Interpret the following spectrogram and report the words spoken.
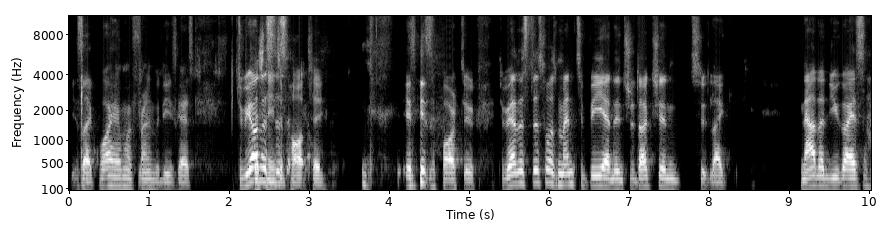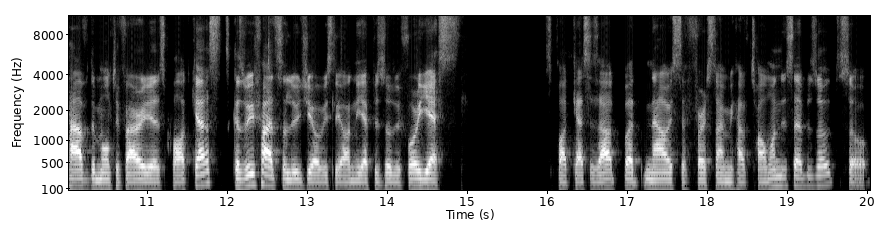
He's like, "Why am I friends with these guys?" To be This honest, needs this- a part two. it is a part two. To be honest, this was meant to be an introduction to like now that you guys have the multifarious podcast, because we've had Salucci obviously on the episode before. Yes, this podcast is out, but now it's the first time we have Tom on this episode. So,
